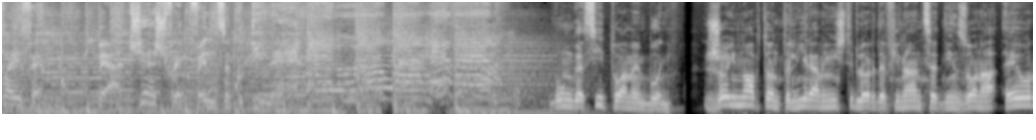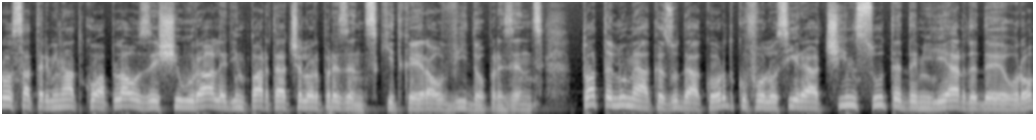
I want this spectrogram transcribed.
Europa FM, pe aceeași frecvență cu tine. Bun găsit, oameni buni! Joi noapte, o întâlnire a ministrilor de finanțe din zona euro s-a terminat cu aplauze și urale din partea celor prezenți, chit că erau video prezenți. Toată lumea a căzut de acord cu folosirea 500 de miliarde de euro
